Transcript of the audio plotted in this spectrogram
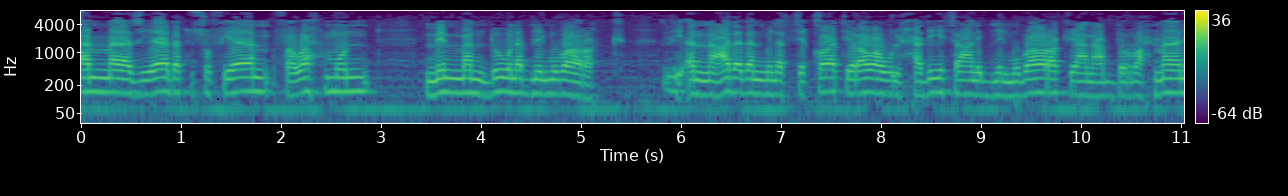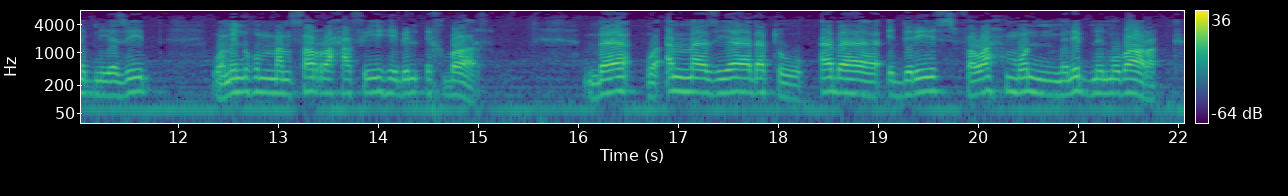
أما زيادة سفيان فوهم ممن دون ابن المبارك لأن عددا من الثقات رووا الحديث عن ابن المبارك عن عبد الرحمن بن يزيد ومنهم من صرح فيه بالإخبار. باء وأما زيادة أبا إدريس فوهم من ابن المبارك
